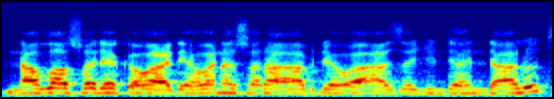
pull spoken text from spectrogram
እና አላህ ሰደቀ ዋዲህ ወነሰራ አብደህ አዘጁ እንደህ እንዳሉት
